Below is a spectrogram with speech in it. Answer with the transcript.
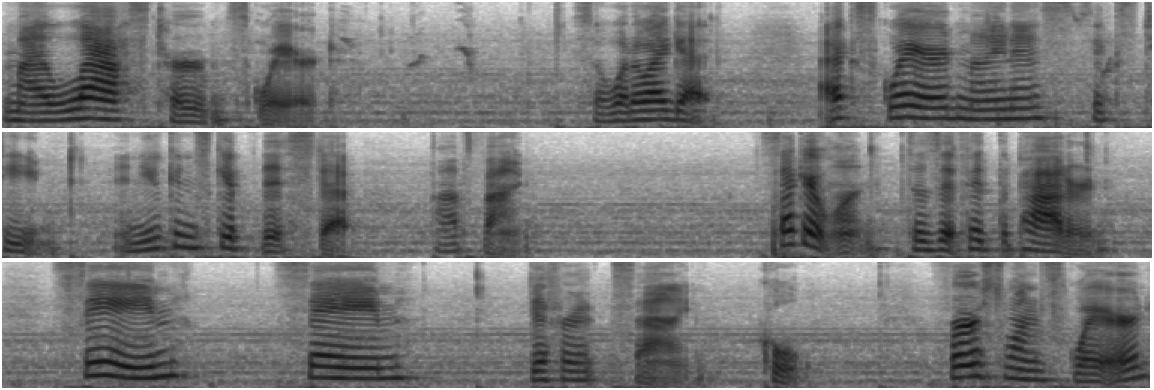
my last term squared. So what do I get? x squared minus 16. And you can skip this step. That's fine. Second one, does it fit the pattern? Same, same, different sign. Cool. First one squared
